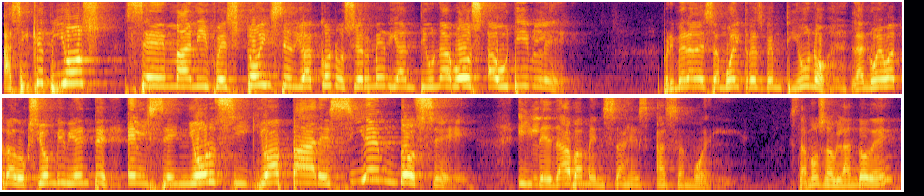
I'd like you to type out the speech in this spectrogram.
Así que Dios se manifestó y se dio a conocer mediante una voz audible. Primera de Samuel 3:21, la nueva traducción viviente, el Señor siguió apareciéndose y le daba mensajes a Samuel. Estamos hablando de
